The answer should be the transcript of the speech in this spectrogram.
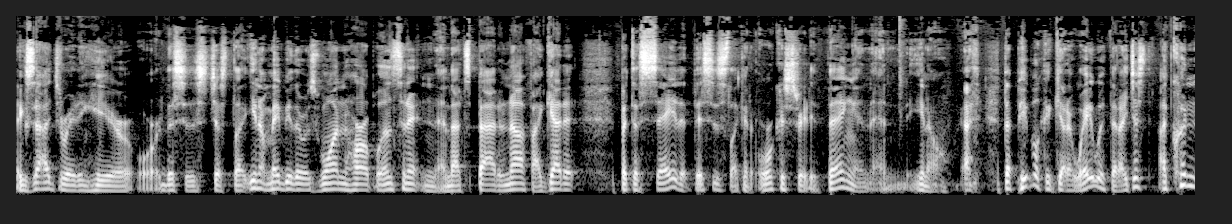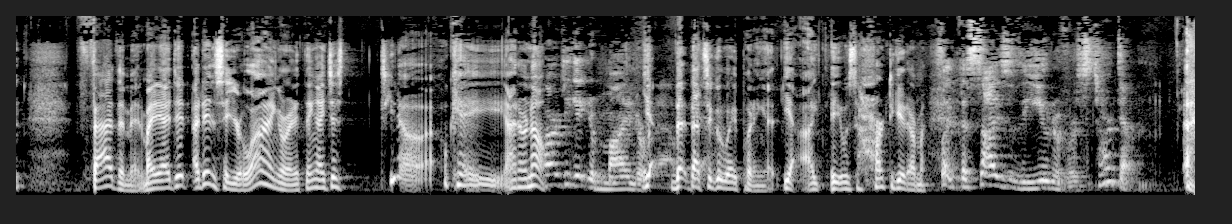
exaggerating here, or this is just like you know maybe there was one horrible incident and, and that's bad enough. I get it, but to say that this is like an orchestrated thing and and you know that people could get away with it, I just I couldn't fathom it. I, mean, I did I didn't say you're lying or anything. I just you know okay I don't know. It's hard to get your mind around. Yeah, that, that's a good way of putting it. Yeah, I, it was hard to get our mind. It's like the size of the universe. It's hard to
